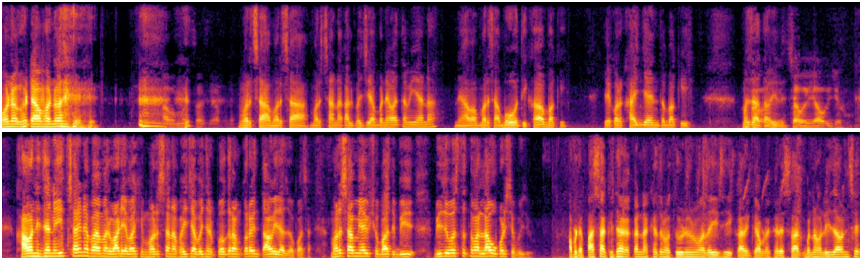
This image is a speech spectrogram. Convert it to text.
મોનોકોટામાં ન મરચા છે આપણે. મરચા મરચા મરચાના કાલ ભજીયા બનાવ્યા તમે અહીંયાના ને આવા મરચા બહુ તીખા બાકી. એકવાર ખાઈ જાય ને તો બાકી મજા તો આવી જાય. આવજો. ખાવાની જેને ઈચ્છા ને ભાઈ, અમારે વાડીએ બાકી મરસાના ભાઈજા ભજીયા પ્રોગ્રામ કરે ને તો આવી જાજો પાછા. મરસા અમે આવીશું, બાકી બીજી વસ્તુ તમારે લાવવું પડશે બીજું આપણે પાછા કીધા કાકાના ખેતરમાં તુર વીણવા છીએ કારણ કે આપણે ઘરે શાક બનાવવા લઈ જવાનું છે.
